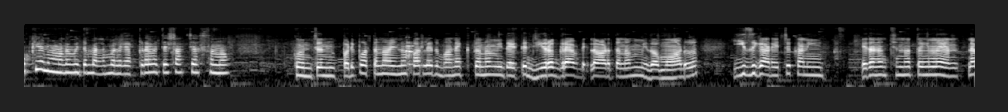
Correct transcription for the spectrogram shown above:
ఓకే మనమైతే మెల్లమెల్లగా ఎక్కడమైతే స్టార్ట్ చేస్తున్నాం కొంచెం పడిపోతున్నాం అయినా పర్లేదు బాగా ఎక్కుతున్నాం ఇదైతే జీరో గ్రావిటీలో ఆడుతున్నాం ఇదో మోడు. ఈజీగా ఆడచ్చు కానీ ఏదైనా చిన్న తగిలిన వెంటనే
